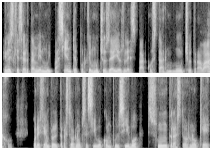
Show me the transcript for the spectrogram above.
Tienes que ser también muy paciente porque muchos de ellos les va a costar mucho trabajo. Por ejemplo, el trastorno obsesivo compulsivo es un trastorno que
